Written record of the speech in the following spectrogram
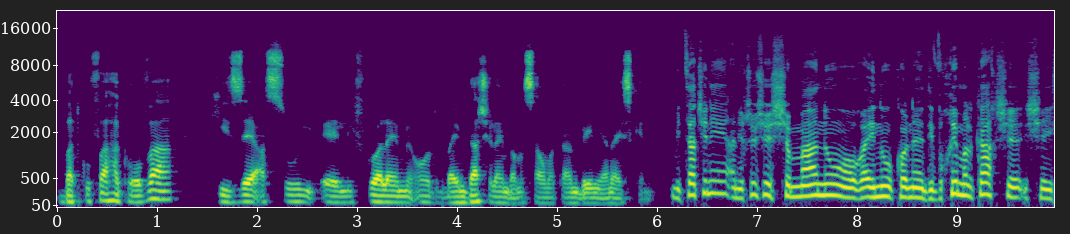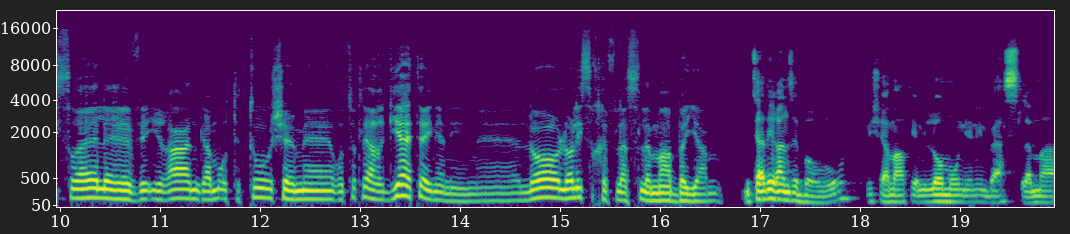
בתקופה הקרובה, כי זה עשוי אה, לפגוע להם מאוד בעמדה שלהם במשא ומתן בעניין ההסכם. מצד שני, אני חושב ששמענו או ראינו כל מיני דיווחים על כך ש, שישראל אה, ואיראן גם אותתו שהן אה, רוצות להרגיע את העניינים, לא, לא להיסחף להסלמה בים. מצד איראן זה ברור, כפי שאמרתי, הם לא מעוניינים בהסלמה,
